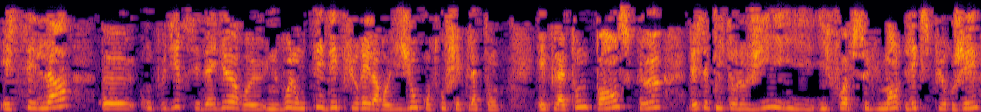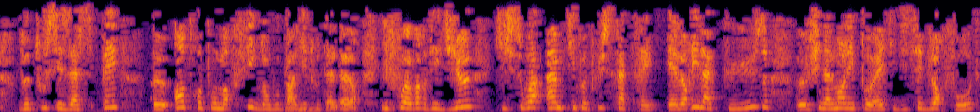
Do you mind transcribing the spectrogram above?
Et c'est là, euh, on peut dire, c'est d'ailleurs euh, une volonté d'épurer la religion qu'on trouve chez Platon. Et Platon pense que ben, cette mythologie, il, faut absolument l'expurger de tous ces aspects euh, anthropomorphiques dont vous parliez tout à l'heure. Il faut avoir des dieux qui soient un petit peu plus sacrés. Et alors il accuse finalement les poètes, il dit c'est de leur faute,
